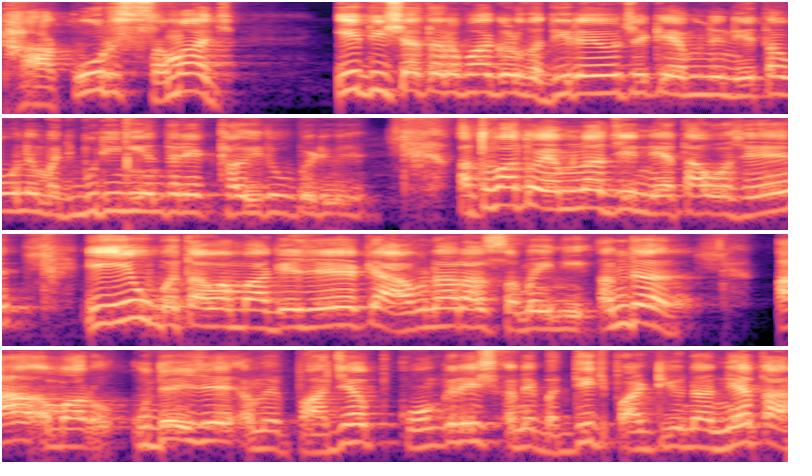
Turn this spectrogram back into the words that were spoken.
ઠાકોર સમાજ એ દિશા તરફ આગળ વધી રહ્યો છે કે એમને નેતાઓને મજબૂરીની અંદર એક થઈ રહેવું પડ્યું છે? અથવા તો એમના જે નેતાઓ છે એ એવું બતાવવા માગે છે કે આવનારા સમયની અંદર આ અમારો ઉદય છે. અમે ભાજપ, કોંગ્રેસ અને બધી જ પાર્ટીઓના નેતા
